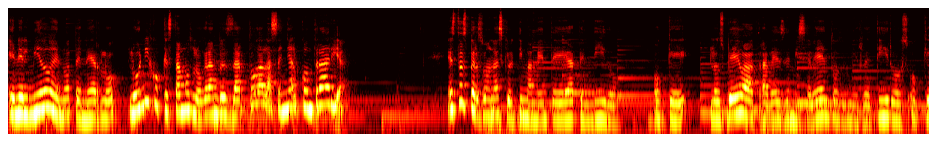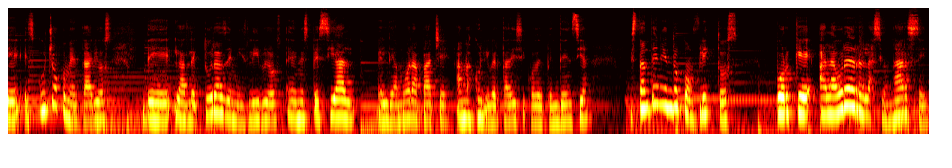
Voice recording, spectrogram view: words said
en el miedo de no tenerlo, lo único que estamos logrando es dar toda la señal contraria. Estas personas que últimamente he atendido o que los veo a través de mis eventos, de mis retiros o que escucho comentarios de las lecturas de mis libros, en especial el de Amor Apache, Ama con Libertad y Psicodependencia, están teniendo conflictos porque a la hora de relacionarse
